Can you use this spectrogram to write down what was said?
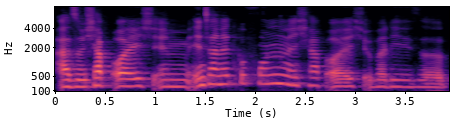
Also ich habe euch im Internet gefunden. Ich habe euch über diese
